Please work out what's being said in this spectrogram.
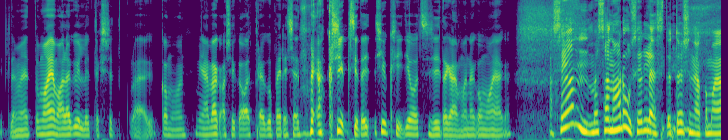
ütleme, et oma emale küll ütleks, et kuule, come on, mine väga sügavalt praegu perse, et ma ei hakka siukseid, siukseid idiootsusi tegema nagu oma ajaga. see on, ma saan aru sellest, et ühesõnaga ma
